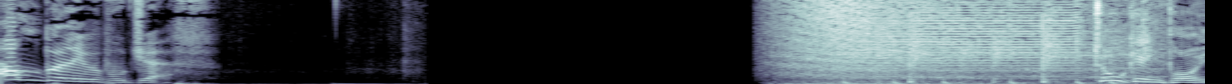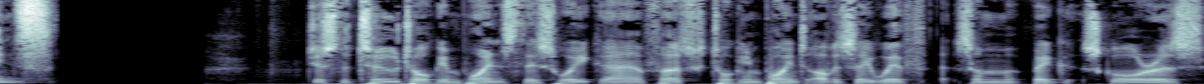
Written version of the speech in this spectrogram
Unbelievable, Jeff. Talking points. Just the two talking points this week. Uh, first talking point, obviously, with some big scorers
